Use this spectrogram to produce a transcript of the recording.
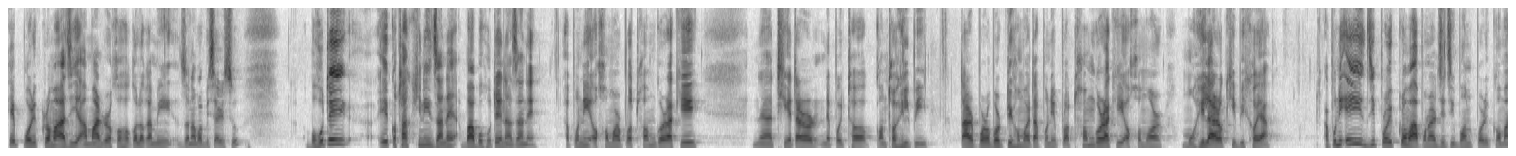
সেই পৰিক্ৰমা আজি আমাৰ দৰ্শকসকলক আমি জনাব বিচাৰিছোঁ। বহুতেই এই কথাখিনি জানে বা বহুতেই নাজানে। আপুনি অসমৰ প্ৰথমগৰাকী থিয়েটাৰৰ নেপথ্য কণ্ঠশিল্পী তাৰ পৰৱৰ্তী সময়ত আপুনি প্ৰথমগৰাকী অসমৰ মহিলা আৰক্ষী বিষয়া। আপুনি এই যি পৰিক্ৰমা আপোনাৰ যি জীৱন পৰিক্ৰমা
